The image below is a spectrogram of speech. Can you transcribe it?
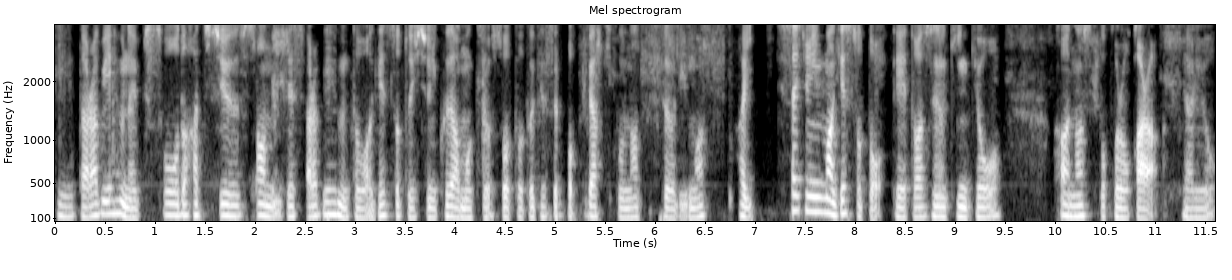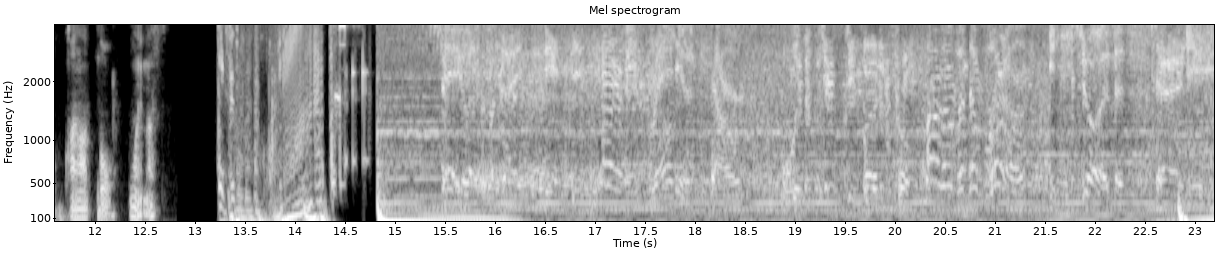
えーと、アラビアヘムのエピソード83です。アラビアヘムとはゲストと一緒に管目標をお届けするポッドキャストとなっております。はい。最初に、まあ、ゲストと、えっ、と、私の近況を話すところからやりようかなと思います。Hey,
